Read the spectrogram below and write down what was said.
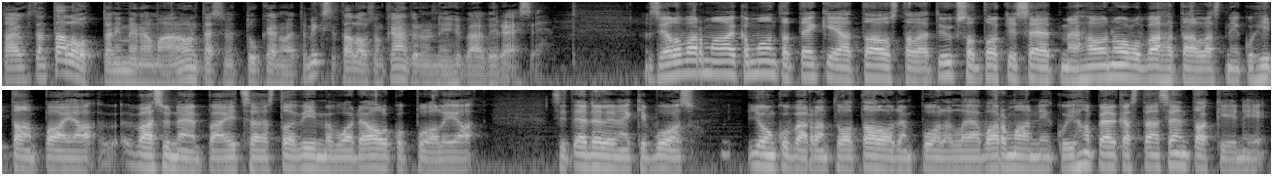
tai oikeastaan taloutta nimenomaan on tässä nyt tukenut, että miksi talous on kääntynyt niin hyvään vireeseen? No siellä on varmaan aika monta tekijää taustalla. Et yksi on toki se, että mehän on ollut vähän tällaista niin kuin hitaampaa ja väsyneempää itse asiassa toi viime vuoden alkupuoli ja sitten edellinenkin vuosi jonkun verran tuolla talouden puolella ja varmaan niin kuin ihan pelkästään sen takia niin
